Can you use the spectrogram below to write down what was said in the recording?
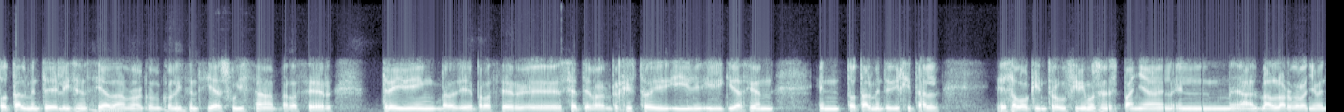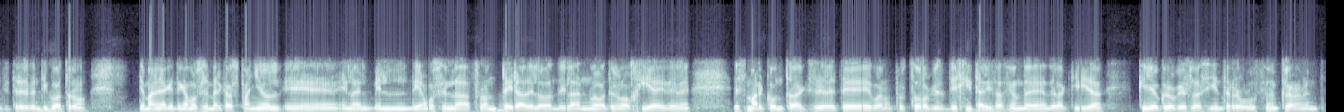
totalmente licenciada, con, con, licencia suiza para hacer trading, para, eh, hacer eh, registro y, liquidación en totalmente digital. Es algo que introduciremos en España en, a, lo largo del año 23-24, de manera que tengamos el mercado español eh, en, la, digamos, en la frontera de, de, la nueva tecnología y de smart contracts, DDT, bueno, pues todo lo que es digitalización de, de la actividad que yo creo que es la siguiente revolución, claramente.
